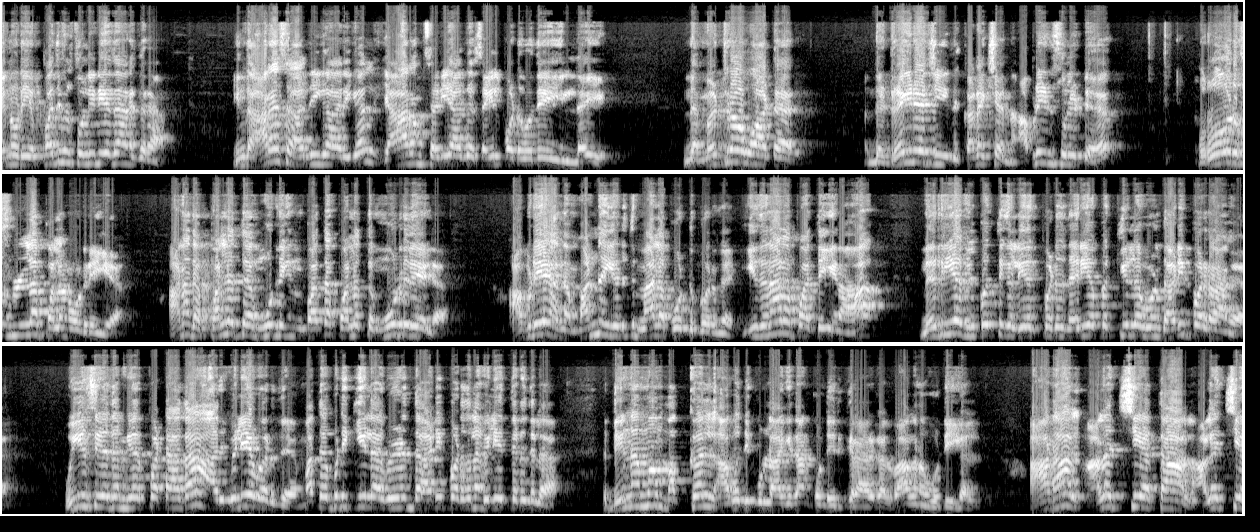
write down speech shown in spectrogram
என்னுடைய பதிவில் சொல்லிட்டே தான் இருக்கிறேன். இந்த அரசு அதிகாரிகள் யாரும் சரியாக செயல்படுவதே இல்லை. இந்த மெட்ரோ வாட்டர் இந்த டிரைனேஜ் இது கனெக்ஷன் அப்படின்னு சொல்லிட்டு ரோடு ஃபுல்லா பள்ளம் ஓடுறீங்க ஆனா அந்த பள்ளத்தை மூடுறீங்கன்னு பார்த்தா பள்ளத்தை மூடுறதே இல்லை. அப்படியே அந்த மண்ணை எடுத்து மேல போட்டு பாருங்க. இதனால பாத்தீங்கன்னா நிறைய விபத்துகள் ஏற்படுது நிறைய பேர் கீழே விழுந்து அடிபடுறாங்க. உயிர் சேதம் ஏற்பட்டாதான் அது வெளியே வருது. மத்தபடி கீழே விழுந்து அடிப்படுறதுலாம் வெளியே தெரியுதுல தினமும் மக்கள் அவதிக்குள்ளாகி தான் கொண்டிருக்கிறார்கள் வாகன ஓட்டிகள். ஆனால் அலட்சியத்தால் அலட்சிய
